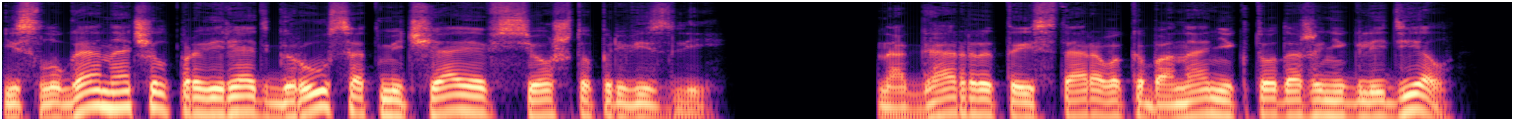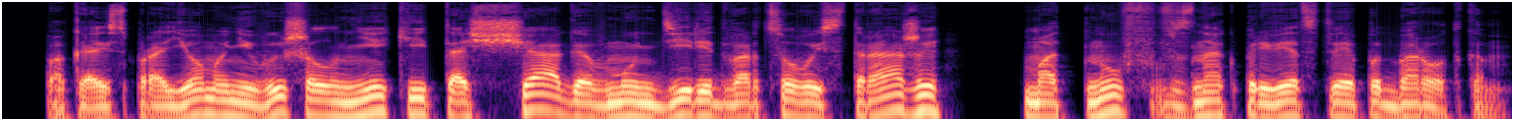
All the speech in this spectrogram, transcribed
и слуга начал проверять груз, отмечая все, что привезли. На Гаррета и старого кабана никто даже не глядел, пока из проема не вышел некий тащага в мундире дворцовой стражи, мотнув в знак приветствия подбородком.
